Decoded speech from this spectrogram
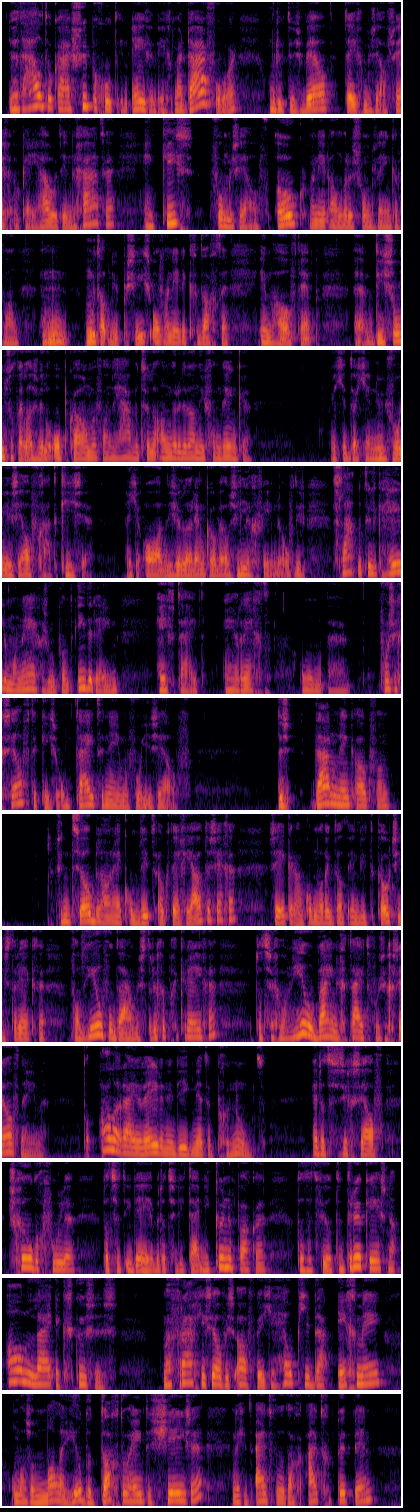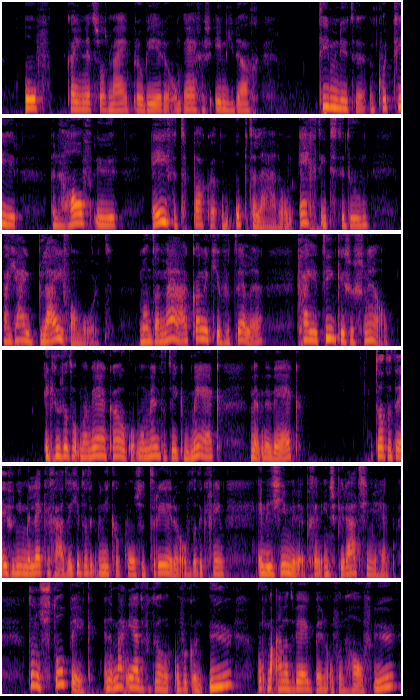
Dus het houdt elkaar supergoed in evenwicht. Maar daarvoor moet ik dus wel tegen mezelf zeggen: oké, hou het in de gaten en kies voor mezelf. Ook wanneer anderen soms denken van, hm, moet dat nu precies? Of wanneer ik gedachten in mijn hoofd heb ehm, die soms nog wel eens willen opkomen van, ja, wat zullen anderen er wel niet van denken? Weet je, dat je nu voor jezelf gaat kiezen. Dat je, oh, die zullen Remco wel zielig vinden. Of die slaat natuurlijk helemaal nergens op, want iedereen heeft tijd en recht om uh, voor zichzelf te kiezen, om tijd te nemen voor jezelf. Dus daarom denk ik ook van, ik vind het zo belangrijk om dit ook tegen jou te zeggen. Zeker ook omdat ik dat in die coachingstrajecten van heel veel dames terug heb gekregen. Dat ze gewoon heel weinig tijd voor zichzelf nemen. Door allerlei redenen die ik net heb genoemd. dat ze zichzelf schuldig voelen. Dat ze het idee hebben dat ze die tijd niet kunnen pakken. Dat het veel te druk is. Nou, allerlei excuses. Maar vraag jezelf eens af, weet je, help je daar echt mee om als een malle heel de dag doorheen te chasen en dat je het eind van de dag uitgeput bent? Of kan je net zoals mij proberen om ergens in die dag 10 minuten, een kwartier, een half uur even te pakken om op te laden, om echt iets te doen waar jij blij van wordt. Want daarna kan ik je vertellen, ga je tien keer zo snel. Ik doe dat op mijn werk ook. Op het moment dat ik merk met mijn werk dat het even niet meer lekker gaat. Weet je, dat ik me niet kan concentreren of dat ik geen energie meer heb, geen inspiratie meer heb. Dan stop ik. En het maakt niet uit of ik dan of ik een uur nog maar aan het werk ben of een half uur.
